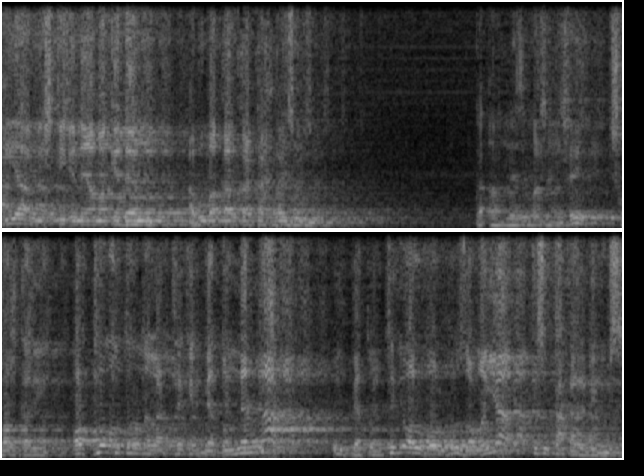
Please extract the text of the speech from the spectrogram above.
দিয়া মিষ্টি এনে আমাকে দেন। আবু বাকার কার টাকা পাইছো তুমি? কয়, আপনি যে মাসে মাসে সরকারি অর্থ মন্ত্রণালয় থেকে বেতন নেন না ওই বেতন থেকে অল্প অল্প জমাইয়া কিছু টাকা রেডি করছি।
